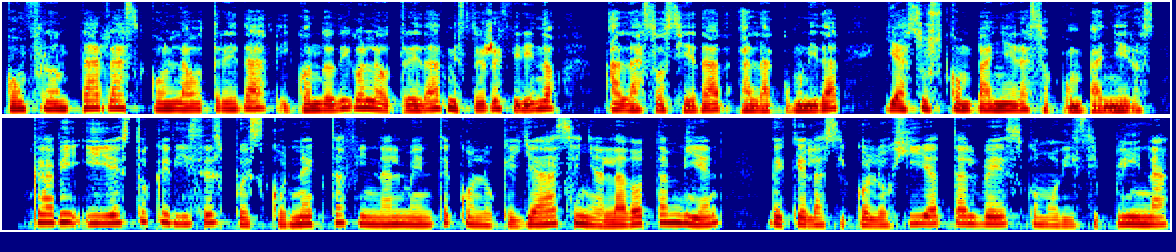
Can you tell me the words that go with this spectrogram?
confrontarlas con la otredad. Y cuando digo la otredad me estoy refiriendo a la sociedad, a la comunidad y a sus compañeras o compañeros. Gaby, y esto que dices pues conecta finalmente con lo que ya has señalado también de que la psicología tal vez como disciplina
